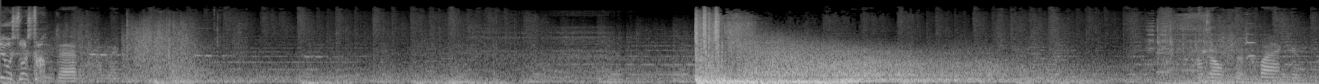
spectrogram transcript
完了しました I'm dead. Oh my I'm going for quacking.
